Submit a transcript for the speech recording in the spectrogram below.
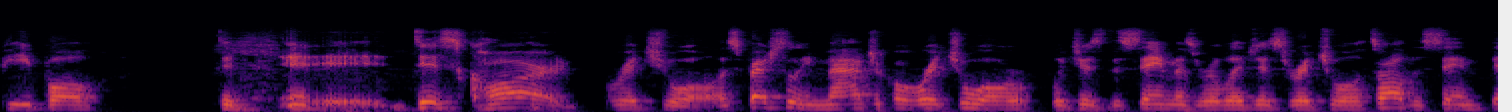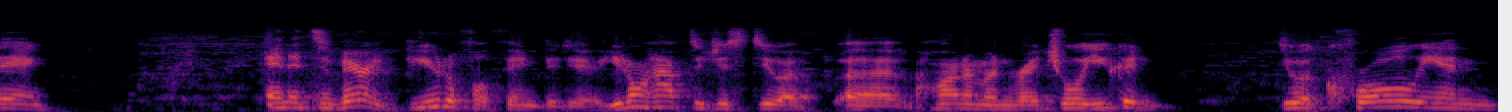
people to uh, discard ritual, especially magical ritual, which is the same as religious ritual. It's all the same thing and it's a very beautiful thing to do. You don't have to just do a, a Hanuman ritual. You could do a Crowleyan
